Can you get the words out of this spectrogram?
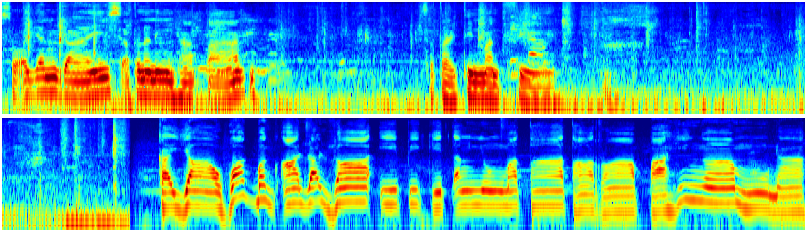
So ayan guys, ato na ning hatag sa 13 month fee. Kaya huwag mag-alala, ipikit ang iyong mata, tara, pahinga muna.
